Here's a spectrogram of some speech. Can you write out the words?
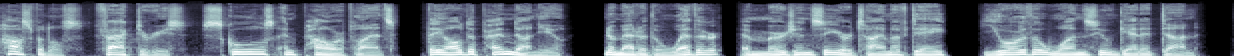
Hospitals, factories, schools, and power plants, they all depend on you. No matter the weather, emergency, or time of day, you're the ones who get it done.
